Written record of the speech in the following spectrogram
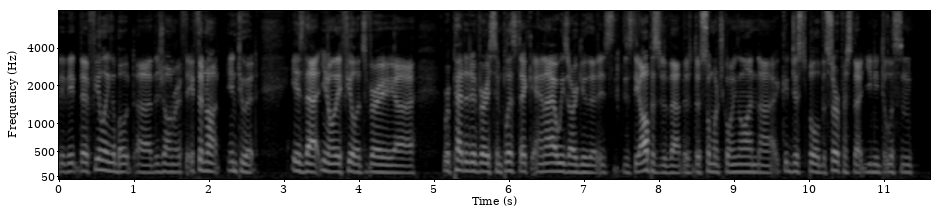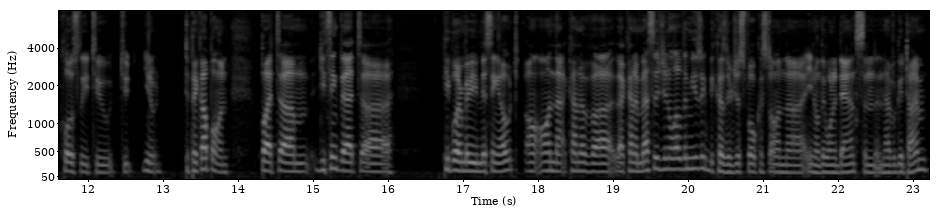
they, they, their feeling about uh, the genre, if, they, if they're not into it, is that you know they feel it's very uh, repetitive, very simplistic. And I always argue that it's, it's the opposite of that. There's, there's so much going on uh, just below the surface that you need to listen closely to to you know to pick up on. But um, do you think that uh, people are maybe missing out on, that kind of uh, that kind of message in a lot of the music because they're just focused on uh, you know they want to dance and, and have a good time?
